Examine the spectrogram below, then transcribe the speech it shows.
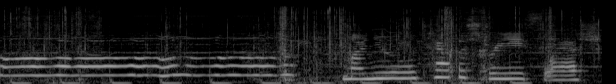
Ah, my new tapestry slash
